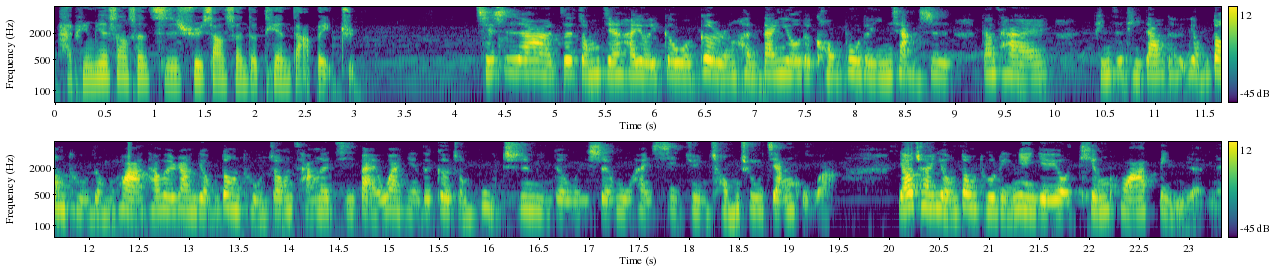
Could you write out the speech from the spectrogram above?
海平面上升持续上升的天大悲剧。其实啊，这中间还有一个我个人很担忧的恐怖的影响是，刚才瓶子提到的永冻土融化，它会让永冻土中藏了几百万年的各种不知名的微生物和细菌重出江湖啊。谣传永冻图里面也有天花病人呢，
